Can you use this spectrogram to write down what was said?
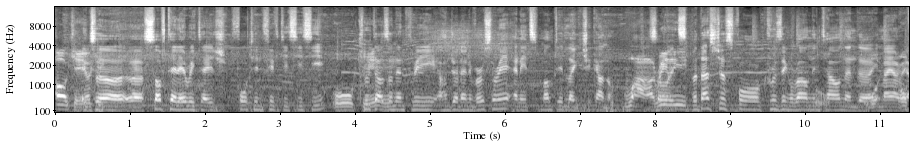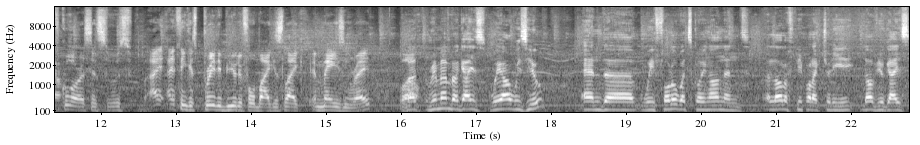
Okay, It's okay. a, a Softail Heritage 1450 cc, Okay. 2003 100 anniversary, and it's mounted like Chicano. Wow, So really? But that's just for cruising around in town and uh, in my area. Of course, it's, it's I, I think it's pretty beautiful bike. It's like amazing, right? Wow. But remember, guys, we are with you, and uh, we follow what's going on. And a lot of people actually love you guys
